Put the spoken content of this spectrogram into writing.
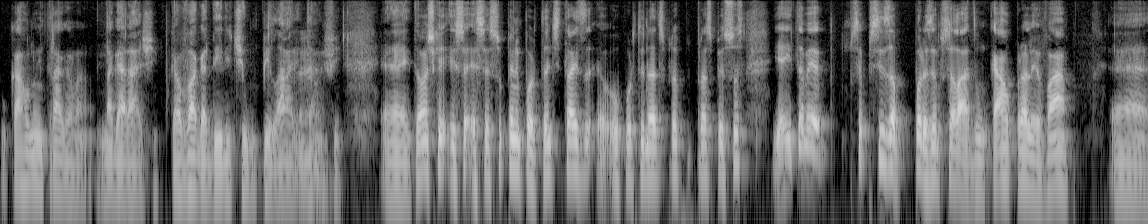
o carro não entrava na garagem, porque a vaga dele tinha um pilar e é. tal, enfim. É, então acho que isso, isso, é super importante, traz oportunidades para as pessoas. E aí também você precisa, por exemplo, sei lá, de um carro para levar é,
